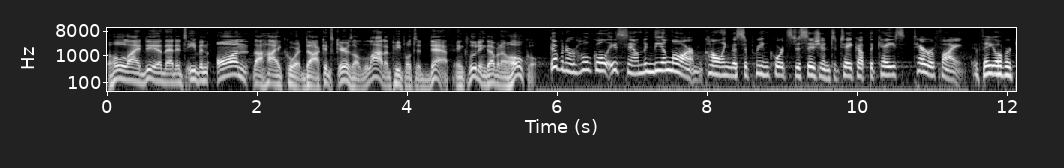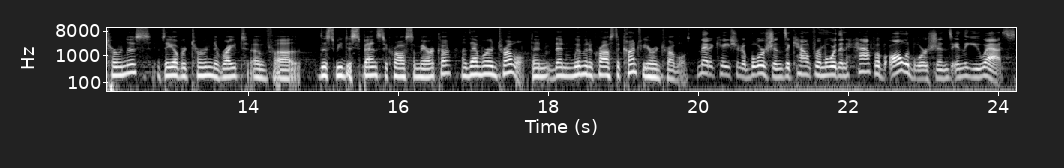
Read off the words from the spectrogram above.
The whole idea that it's even on the high court docket scares a lot of people to death, including Governor Hochul. Governor Hochul is sounding the alarm, calling the Supreme Court's decision to take up the case terrifying. If they overturn this, if they overturn the right of uh, this to be dispensed across America, uh, then we're in trouble. Then, then women across the country are in trouble. Medication abortions account for more than half of all abortions in the U.S.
